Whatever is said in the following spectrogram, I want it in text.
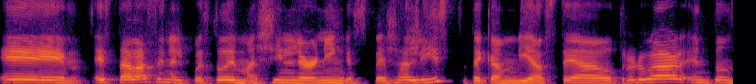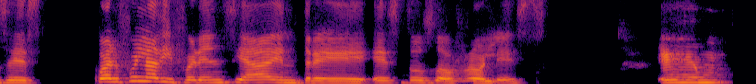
eh, estabas en el puesto de Machine Learning Specialist, te cambiaste a otro lugar, entonces, ¿cuál fue la diferencia entre estos dos roles? Em,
